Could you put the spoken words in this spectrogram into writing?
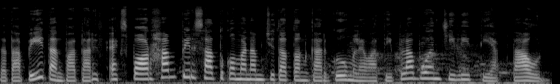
Tetapi tanpa tarif ekspor, hampir 1,6 juta ton kargo melewati pelabuhan Cili tiap tahun.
